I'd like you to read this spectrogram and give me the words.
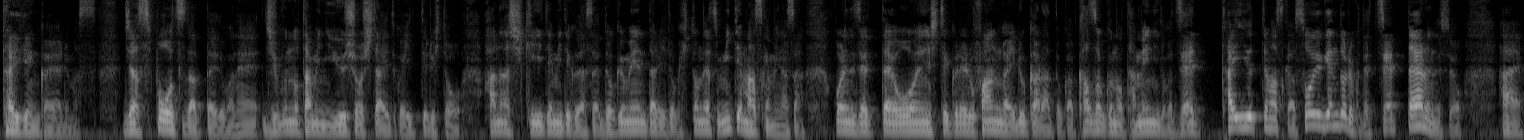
対限界あります。じゃあスポーツだったりとかね、自分のために優勝したいとか言ってる人、話聞いてみてください。ドキュメンタリーとか人のやつ見てますか皆さん。これね、絶対応援してくれるファンがいるからとか、家族のためにとか絶対言ってますから、そういう原動力って絶対あるんですよ。はい。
